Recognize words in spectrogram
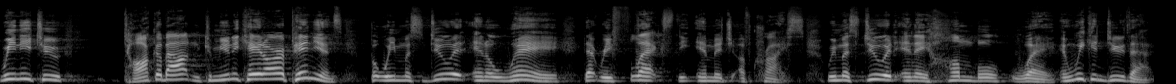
We need to talk about and communicate our opinions, but we must do it in a way that reflects the image of Christ. We must do it in a humble way, and we can do that.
